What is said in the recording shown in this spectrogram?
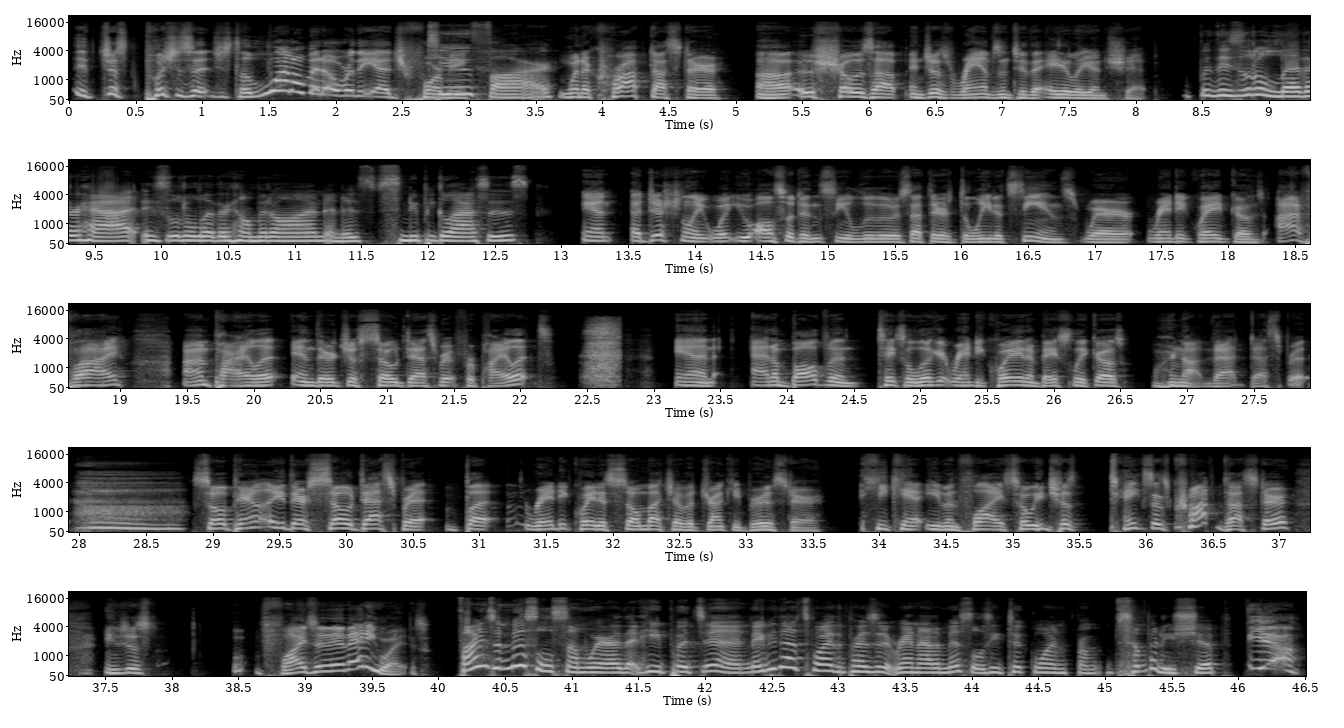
it just pushes it just a little bit over the edge for Too me Too far. when a crop duster uh, shows up and just rams into the alien ship. With his little leather hat, his little leather helmet on, and his Snoopy glasses. And additionally, what you also didn't see, Lulu, is that there's deleted scenes where Randy Quaid goes, I fly, I'm pilot, and they're just so desperate for pilots. And Adam Baldwin takes a look at Randy Quaid and basically goes, We're not that desperate. so apparently they're so desperate, but Randy Quaid is so much of a drunky Brewster, he can't even fly. So he just takes his crop duster and just flies it in anyways. Finds a missile somewhere that he puts in. Maybe that's why the president ran out of missiles. He took one from somebody's ship. Yeah.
